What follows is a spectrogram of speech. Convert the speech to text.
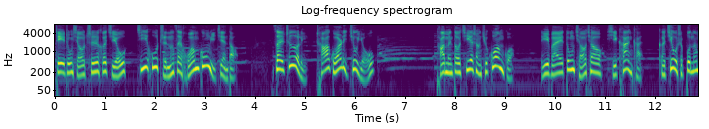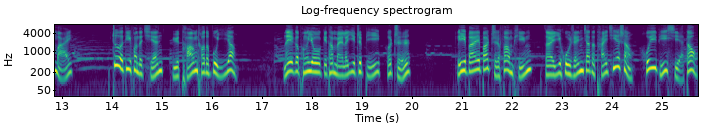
这种小吃和酒几乎只能在皇宫里见到。在这里茶馆里就有。他们到街上去逛逛，李白东瞧瞧西看看，可就是不能买。这地方的钱与唐朝的不一样。那个朋友给他买了一支笔和纸，李白把纸放平，在一户人家的台阶上挥笔写道：“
